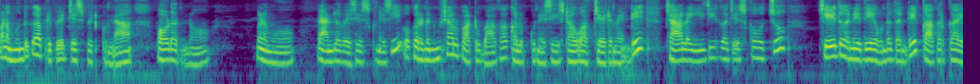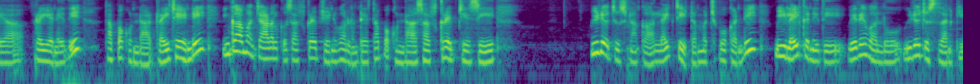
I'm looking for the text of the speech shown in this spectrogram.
మనం ముందుగా ప్రిపేర్ చేసి పెట్టుకున్న పౌడర్ను మనము ప్యాన్లో వేసేసుకునేసి ఒక రెండు నిమిషాల పాటు బాగా కలుపుకునేసి స్టవ్ ఆఫ్ చేయడమే అండి. చాలా ఈజీగా చేసుకోవచ్చు. చేదు అనేది ఉండదండి. కాకరకాయ ఫ్రై అనేది తప్పకుండా ట్రై చేయండి. ఇంకా మన ఛానల్కు సబ్స్క్రైబ్ చేయని వాళ్ళు ఉంటే తప్పకుండా సబ్స్క్రైబ్ చేసి వీడియో చూసినాక లైక్ చేయటం మర్చిపోకండి. మీ లైక్ అనేది వేరే వాళ్ళు వీడియో చూసేదానికి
